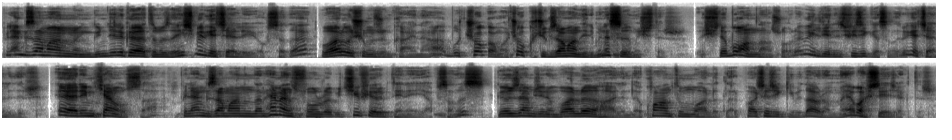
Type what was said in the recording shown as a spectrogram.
Planck zamanının gündelik hayatımızda hiçbir geçerliği yoksa da varoluşumuzun kaynağı bu çok ama çok küçük zaman dilimine sığmıştır. İşte bu andan sonra bildiğiniz fizik yasaları geçerlidir. Eğer imkan olsa Planck zamanından hemen sonra bir çift yarık deneyi yapsanız gözlemcinin varlığı halinde kuantum varlıklar parçacık gibi davranmaya başlayacaktır.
